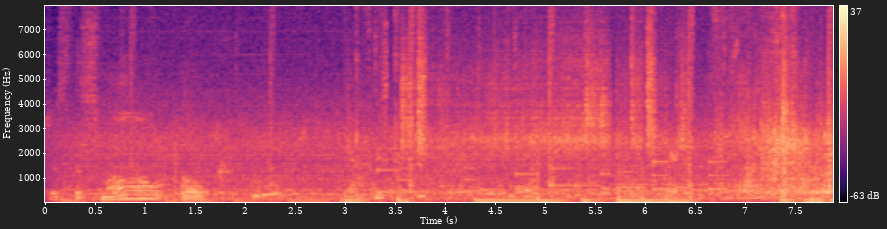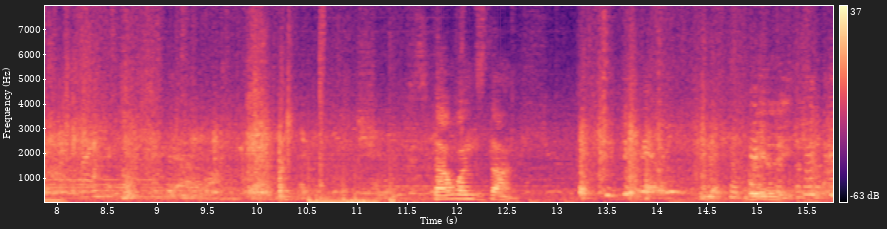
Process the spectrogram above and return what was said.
Just the small poke. That one's done. really? Really.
